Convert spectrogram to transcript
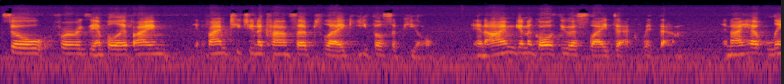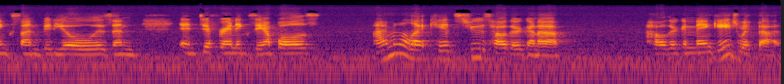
So, for example, if I'm if I'm teaching a concept like ethos appeal, and I'm going to go through a slide deck with them, and I have links on videos and and different examples, I'm going to let kids choose how they're going to how they're going to engage with that.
